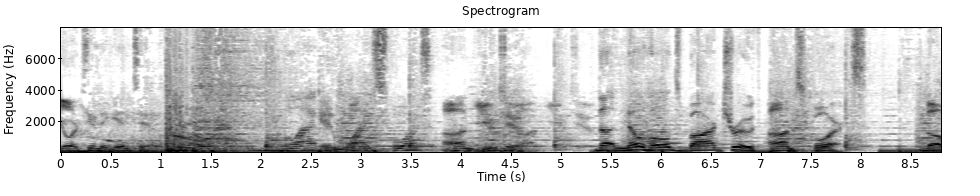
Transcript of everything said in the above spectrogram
You're tuning into Black and White Sports on YouTube. The no holds barred truth on sports. The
